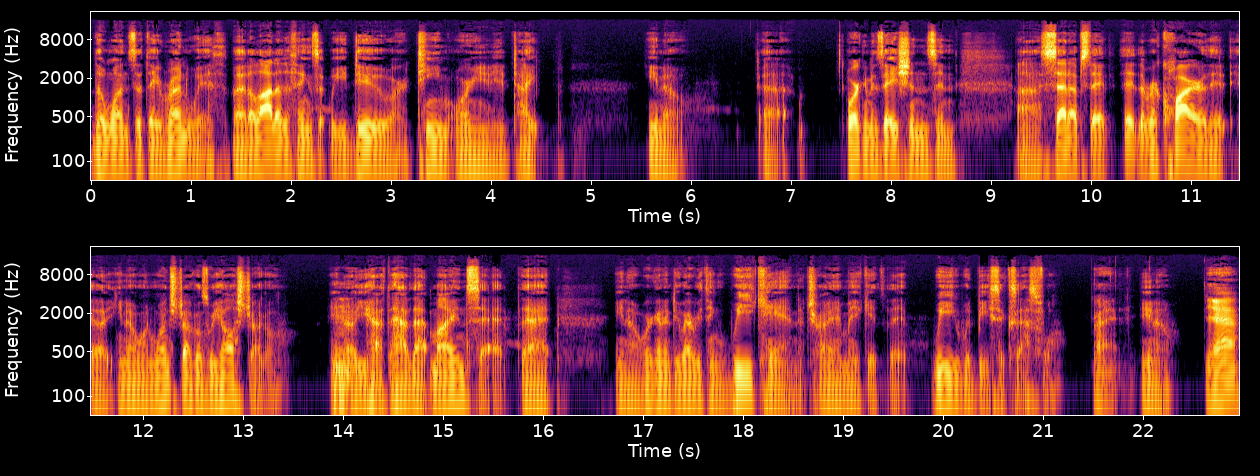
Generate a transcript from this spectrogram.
the ones that they run with. But a lot of the things that we do are team oriented type, you know, uh, organizations and uh, setups that, that require that, uh, you know, when one struggles, we all struggle. You mm. know, you have to have that mindset that, you know, we're going to do everything we can to try and make it that we would be successful. Right. You know? Yeah.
